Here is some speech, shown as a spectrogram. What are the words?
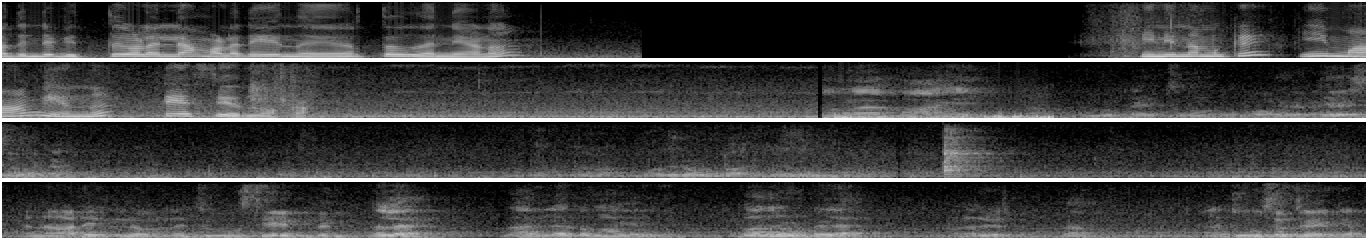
അതിന്റെ വിത്തുകളെല്ലാം വളരെ നേർത്തത് തന്നെയാണ്. ഇനി നമുക്ക് ഈ മാങ്ങയൊന്ന് ടേസ്റ്റ് ചെയ്ത് നോക്കാം. നമ്മളെ മാങ്ങ ഒന്ന് കഴിച്ചു നോക്കുമ്പോൾ ടേസ്റ്റ് നോക്കാം മധുരം ഉണ്ടാകും നാടില്ലല്ലോ നല്ല ജ്യൂസി ആയിട്ടുണ്ട്. അല്ലേ? നാലില്ലാത്ത മായല്ലേ മധുരം ഉണ്ട്. അല്ലേ ആ ജ്യൂസ് എടുത്ത് കഴിക്കാം.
